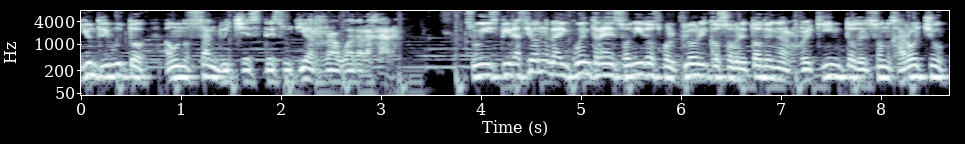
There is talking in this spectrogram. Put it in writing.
y un tributo a unos sándwiches de su tierra Guadalajara. Su inspiración la encuentra en sonidos folclóricos, sobre todo en el requinto del son jarocho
